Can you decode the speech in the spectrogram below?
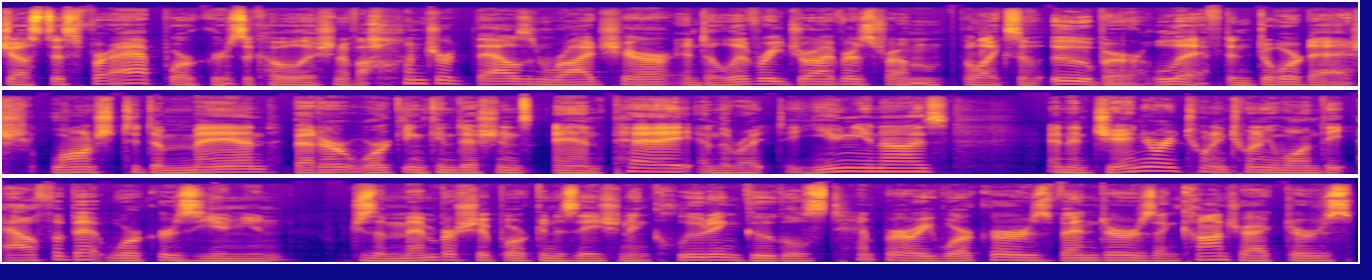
Justice for App Workers, a coalition of 100,000 rideshare and delivery drivers from the likes of Uber, Lyft, and DoorDash, launched to demand better working conditions and pay and the right to unionize. And in January 2021, the Alphabet Workers Union, which is a membership organization including Google's temporary workers, vendors, and contractors,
